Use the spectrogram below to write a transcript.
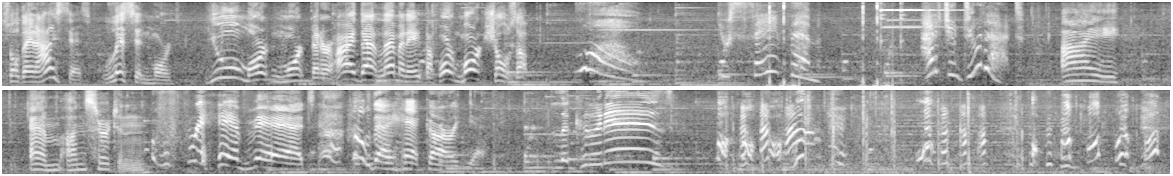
So then I says, listen, Mort, you, Mort, and Mort better hide that lemonade before Mort shows up. Whoa! You saved them! How did you do that? I am uncertain. Rivet! How the heck are you? Look who it is!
